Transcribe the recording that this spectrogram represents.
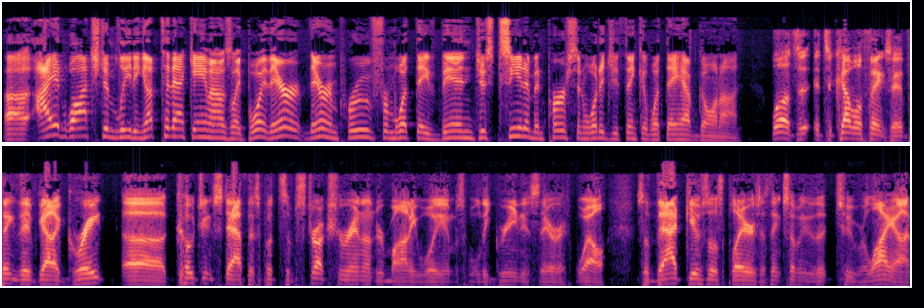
Uh, I had watched them leading up to that game. I was like, boy, they're they're improved from what they've been. Just seeing them in person, what did you think of what they have going on? Well, it's a, it's a couple of things. I think they've got a great uh, coaching staff that's put some structure in under Monty Williams. Willie Green is there as well, so that gives those players, I think, something to, to rely on.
